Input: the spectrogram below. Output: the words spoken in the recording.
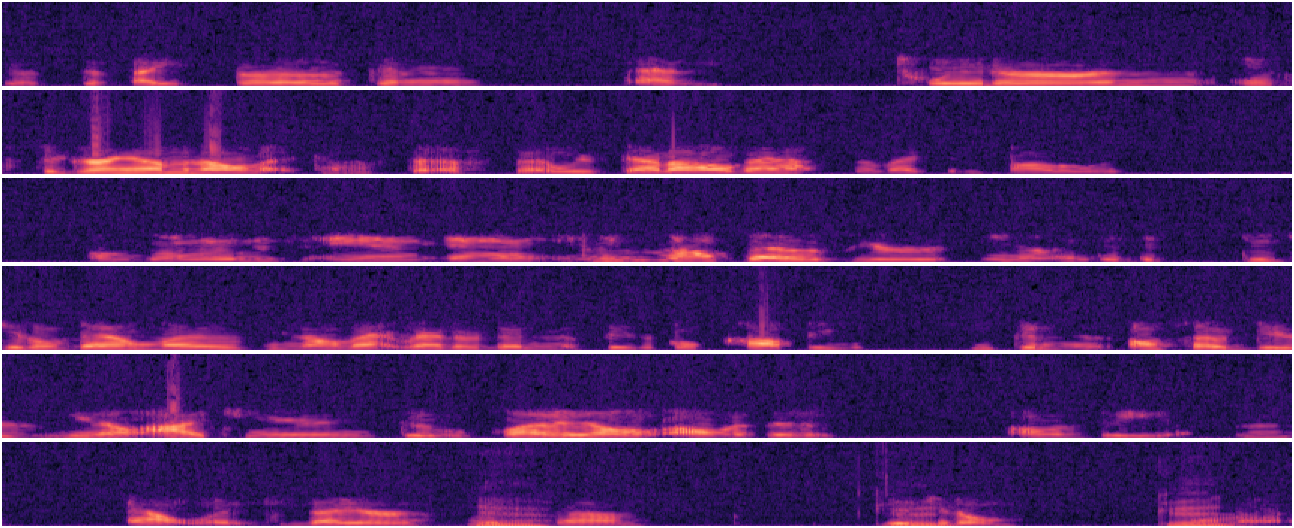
the, the Facebook and and Twitter and Instagram and all that kind of stuff. So we've got all that, so they can follow us on those. And uh, and then also, if you're you know into the digital downloads and all that, rather than the physical copy, you can also do you know iTunes, Google Play, all all of the all of the mm, outlets there with um, Good. digital. Good. format.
